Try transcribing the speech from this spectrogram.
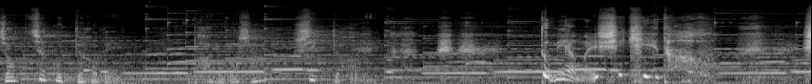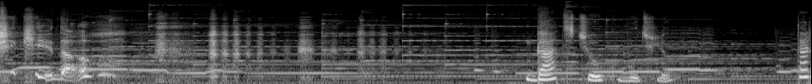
চর্চা করতে হবে ভালোবাসা শিখতে হবে। তুমি আমায় শিখিয়ে দাও শিখিয়ে দাও। গাছ চোখ বুঝল। তার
